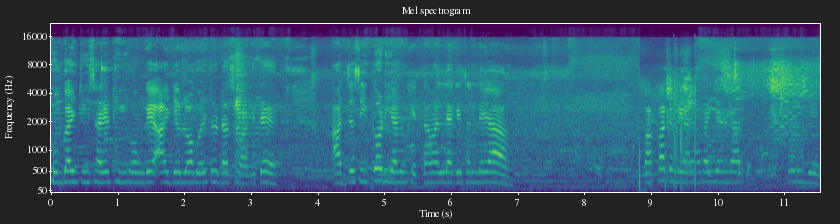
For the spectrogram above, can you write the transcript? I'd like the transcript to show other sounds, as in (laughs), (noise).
Hop guys, ਤੁਸੀਂ ਸਾਰੇ ਠੀਕ ਹੋਵੋਗੇ। ਅੱਜ ਦੇ ਵਲੌਗ ਵਿੱਚ ਤੁਹਾਡਾ ਸਵਾਗਤ ਹੈ। ਅੱਜ ਅਸੀਂ ਘੋੜੀਆਂ ਨੂੰ ਖੇਤਾਂ ਵੱਲ ਲੈ ਕੇ ਚੱਲੇ ਆ। ਪਾਪਾ ਕੰਡਿਆਲਾ ਪਾਈ ਜਾਂਦਾ ਘੋੜੀ ਦੇ।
